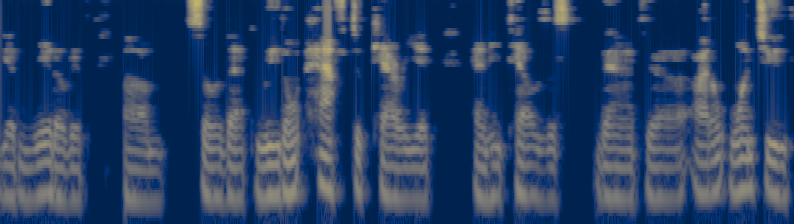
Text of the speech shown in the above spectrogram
getting rid of it, um, so that we don't have to carry it and he tells us that uh, I don't want you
